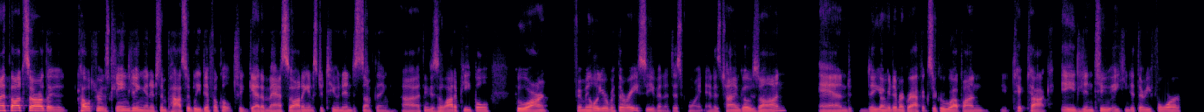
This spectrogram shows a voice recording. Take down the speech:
My thoughts are the culture is changing and it's impossibly difficult to get a mass audience to tune into something. Uh, I think there's a lot of people who aren't familiar with the race even at this point. And as time goes on and the younger demographics that grew up on TikTok age into 18 to 34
